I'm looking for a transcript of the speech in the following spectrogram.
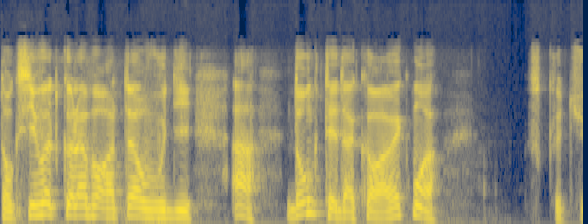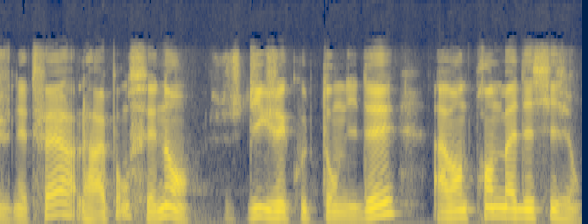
Donc si votre collaborateur vous dit Ah, donc tu es d'accord avec moi Ce que tu venais de faire, la réponse est non. Je dis que j'écoute ton idée avant de prendre ma décision.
